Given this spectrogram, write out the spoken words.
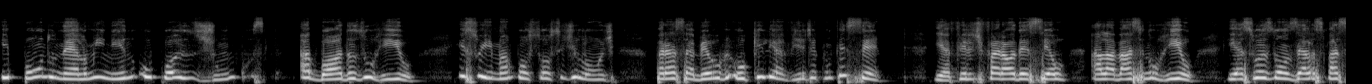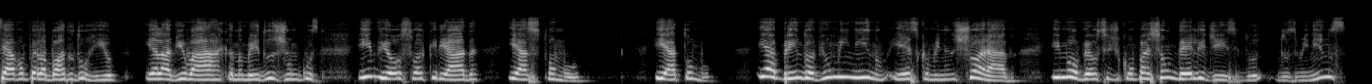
e pondo nela o menino, o pôs juncos a bordas do rio. E sua irmã postou-se de longe para saber o que lhe havia de acontecer. E a filha de Faraó desceu a lavar-se no rio, e as suas donzelas passeavam pela borda do rio. E ela viu a arca no meio dos juncos, enviou sua criada e as tomou. E a tomou. E abrindo, ouviu um menino, e esse que o menino chorava. E moveu-se de compaixão dele e disse: do, Dos meninos?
